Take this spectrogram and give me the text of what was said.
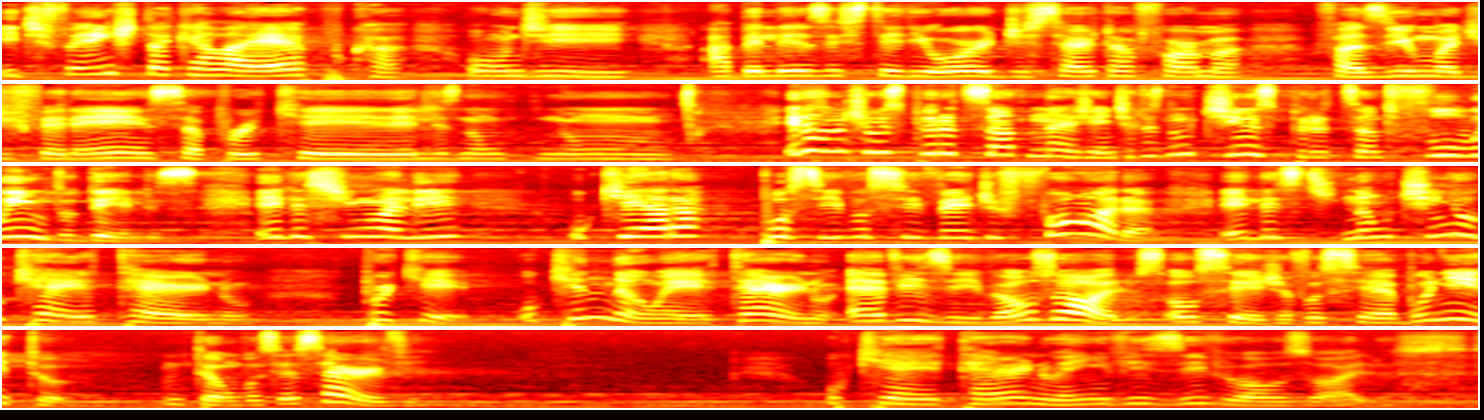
E diferente daquela época onde a beleza exterior, de certa forma, fazia uma diferença, porque eles não, não, eles não tinham o Espírito Santo, né, gente? Eles não tinham o Espírito Santo fluindo deles. Eles tinham ali o que era possível se ver de fora. Eles não tinham o que é eterno. Porque o que não é eterno é visível aos olhos, ou seja, você é bonito, então você serve. O que é eterno é invisível aos olhos.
